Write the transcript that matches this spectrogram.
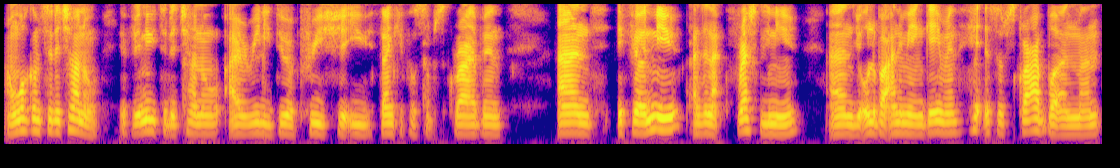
and welcome to the channel. If you're new to the channel, I really do appreciate you. Thank you for subscribing. And if you're new, as in like freshly new, and you're all about anime and gaming, hit the subscribe button, man.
